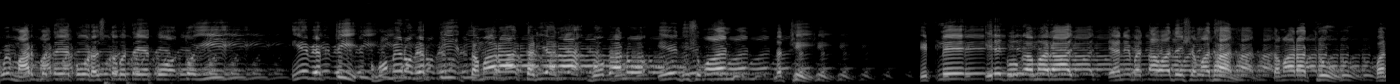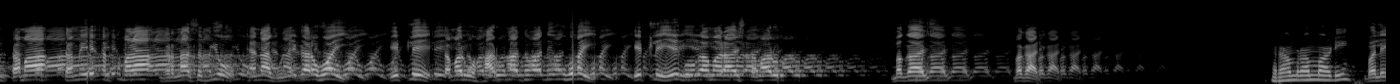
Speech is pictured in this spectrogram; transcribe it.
કોઈ માર્ગ બતાવી શકો રસ્તો બતાવી શકો તો ઈ, એ વ્યક્તિ, હોમેનો વ્યક્તિ તમારા તળિયાના ગોગાનો એ દુશ્મન નથી. એટલે એ ગોગા મહારાજ એને બતાવવા દે સમાધાન તમારા થ્રુ. પણ તમા, તમે અને તમારા ઘરના સભ્યો એના ગુનેગાર હોય, એટલે તમારું હારું ના થવા દેવું હોય, એટલે એ ગોગા મહારાજ તમારું મગજ બગાડે. રામ રામ માડી ભલે.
